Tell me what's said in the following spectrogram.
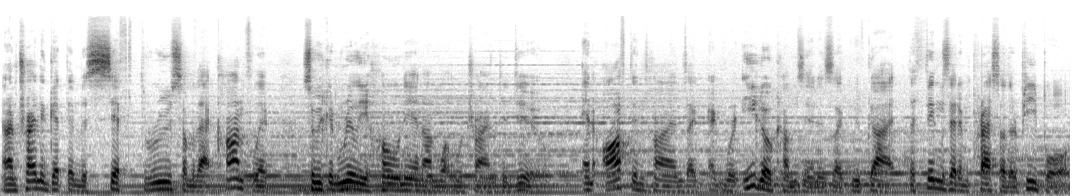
And I'm trying to get them to sift through some of that conflict so we can really hone in on what we're trying to do. And oftentimes, like where ego comes in is like we've got the things that impress other people,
